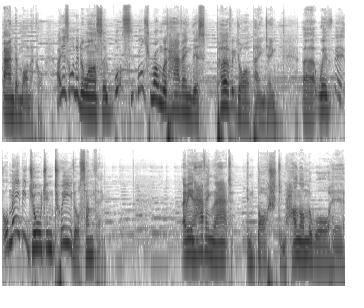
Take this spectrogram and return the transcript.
and a monocle. I just wanted to ask, what's what's wrong with having this perfect oil painting uh, with, or maybe George in tweed or something? I mean, having that embossed and hung on the wall here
